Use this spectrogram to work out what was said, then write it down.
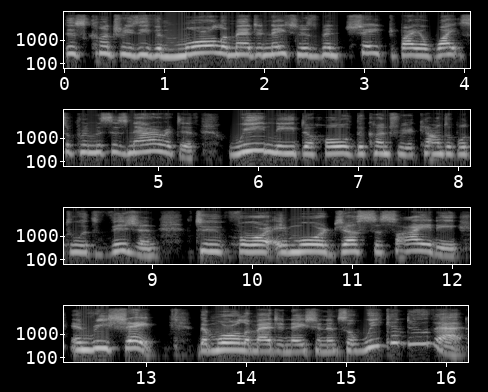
this country's even moral imagination has been shaped by a white supremacist narrative. We need to hold the country accountable to its vision to for a more just society and reshape the moral imagination. And so we can do that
